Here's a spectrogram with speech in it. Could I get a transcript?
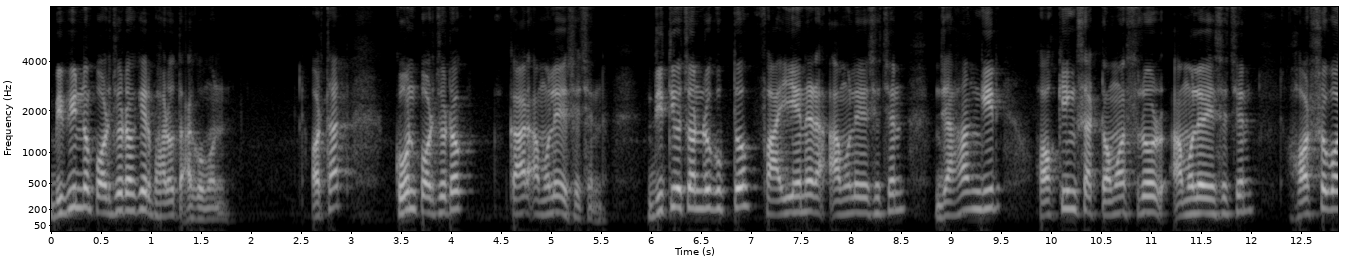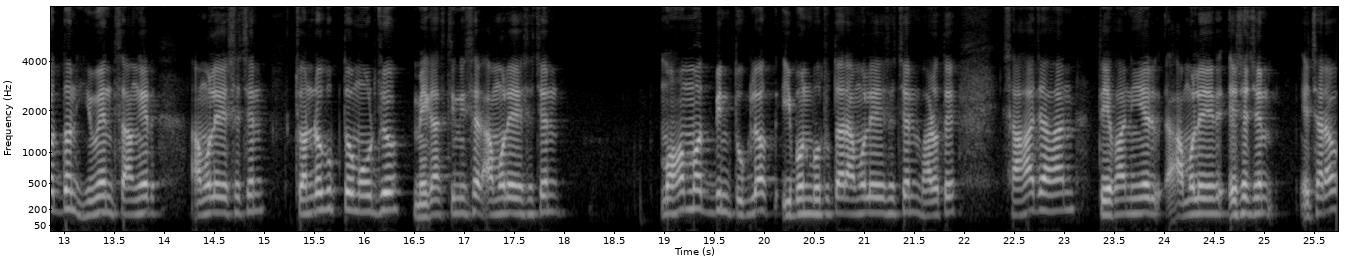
বিভিন্ন পর্যটকের ভারত আগমন। অর্থাৎ, কোন পর্যটক কার আমলে এসেছেন? দ্বিতীয় চন্দ্রগুপ্ত ফাইয়েনের আমলে এসেছেন। জাহাঙ্গীর, হকিংস আর টমাস রোর আমলে এসেছেন। হর্ষবর্ধন হিউয়েন সাংয়ের আমলে এসেছেন। চন্দ্রগুপ্ত মৌর্য, মেগাস্তিনিসের আমলে এসেছেন। মোহাম্মদ বিন তুগলক, ইবন বতুতার আমলে এসেছেন ভারতে। শাহজাহান তেভানিয়ের আমলে এসেছেন। এছাড়াও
